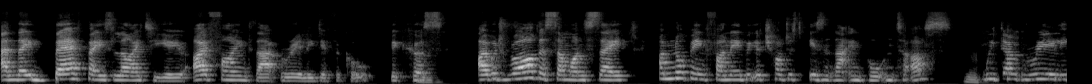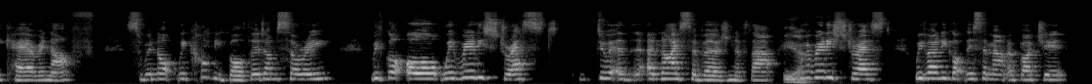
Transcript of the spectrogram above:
and they barefaced lie to you. I find that really difficult because. Mm I would rather someone say, I'm not being funny, but your child just isn't that important to us. Mm-hmm. We don't really care enough. So we're not, we can't be bothered. I'm sorry. We've got all, we're really stressed. Do it a, a nicer version of that. Yeah. We're really stressed. We've only got this amount of budget.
